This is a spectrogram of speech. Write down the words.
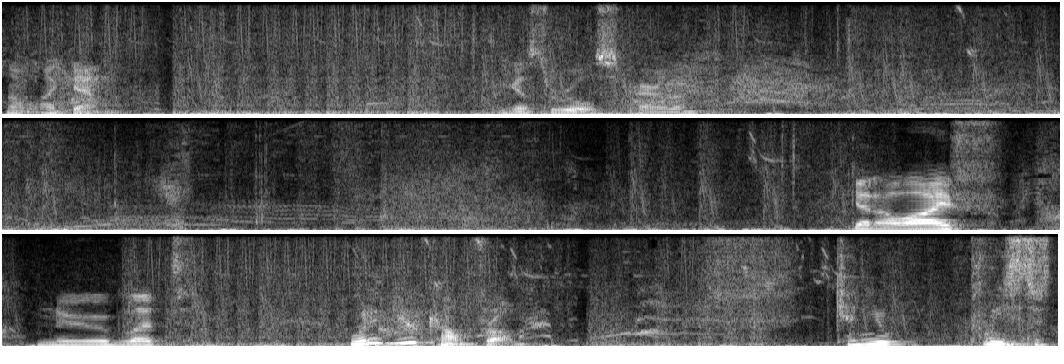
No, I can't. Against the rules, apparently. Get a life, nooblet. Where did you come from? Can you please just...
